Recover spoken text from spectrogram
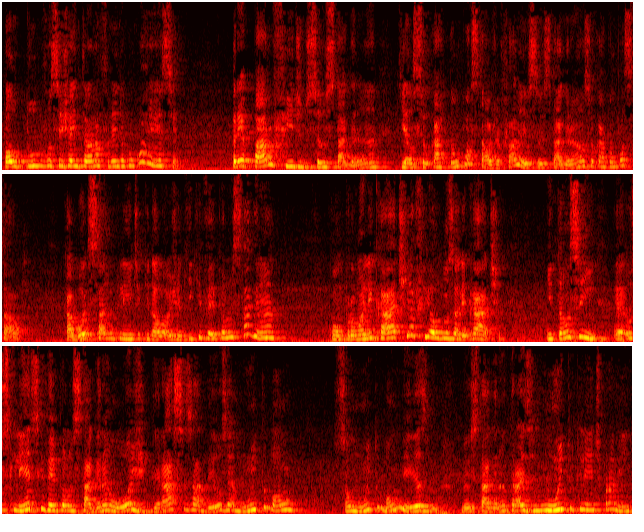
para outubro você já entrar na frente da concorrência. Prepara o feed do seu Instagram, que é o seu cartão postal. Já falei, o seu Instagram é o seu cartão postal. Acabou de sair um cliente aqui da loja aqui que veio pelo Instagram. Comprou um alicate e afiou alguns alicates. Então, assim, é, os clientes que vêm pelo Instagram hoje, graças a Deus, é muito bom são muito bom mesmo. Meu Instagram traz muito cliente para mim.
